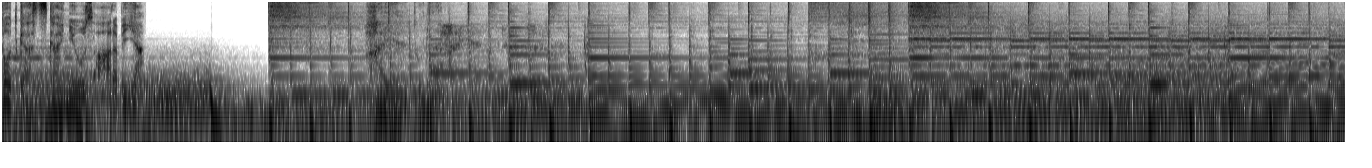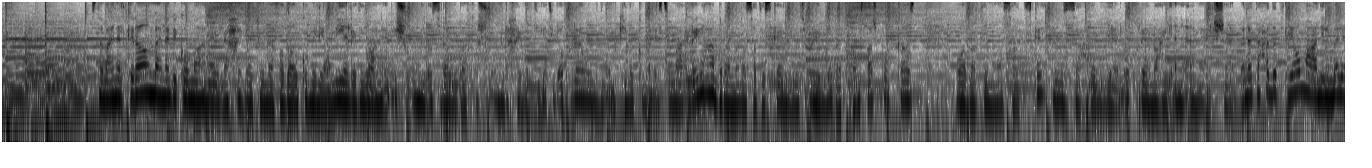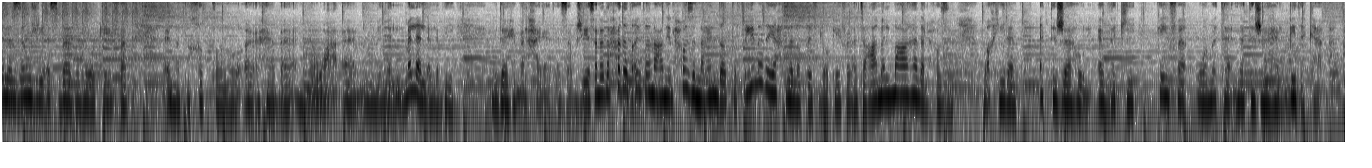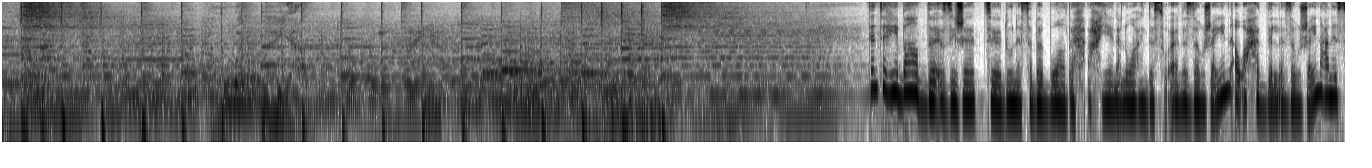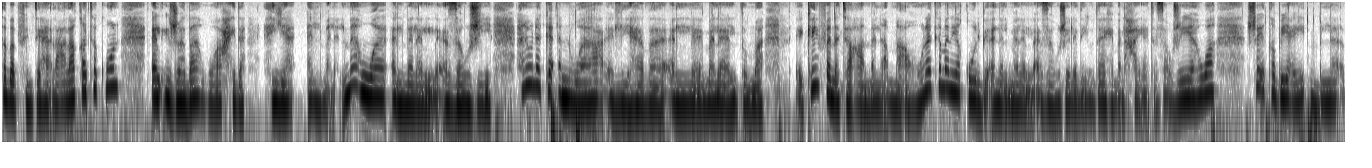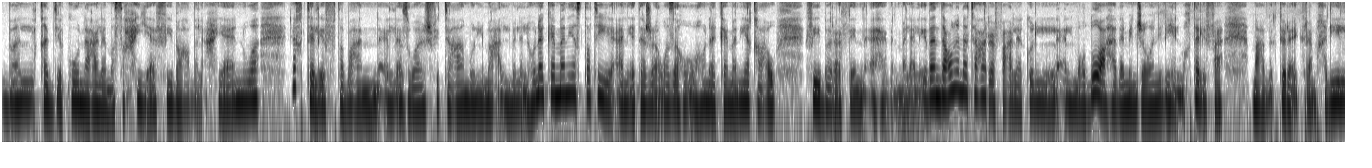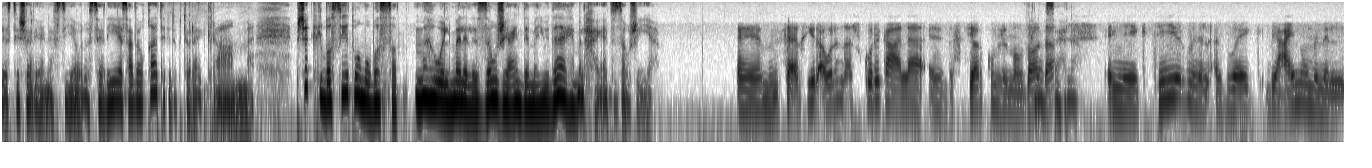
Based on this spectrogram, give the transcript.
بودكاست سكاي نيوز عربية. حياتنا. مستمعينا الكرام أهلا بكم معنا إلى حياتنا فضاؤكم اليومي الذي يعنى بشؤون الأسرة وباقي الشؤون الحياتية الأخرى والذي يمكنكم الاستماع اليه عبر منصة سكاي نيوز dot com slash podcast وباقي منصات سكاي نيوز العربية الأخرى. معي أنا امال شاب نتحدث اليوم عن الملل الزوجي أسبابه وكيف نتخطى هذا النوع من الملل الذي يداهم الحياة الزوجية. سنتحدث أيضا عن الحزن عند الطفل. لماذا يحزن الطفل وكيف نتعامل مع هذا الحزن؟ وأخيرا التجاهل الذكي. كيف ومتى نتجاهل بذكاء؟ هو وهي. تنتهي بعض الزيجات دون سبب واضح أحيانا وعند سؤال الزوجين أو أحد الزوجين عن السبب في انتهاء العلاقة تكون الإجابة واحدة هي الملل، ما هو الملل الزوجي؟ هل هناك أنواع لهذا الملل ثم كيف نتعامل معه؟ هناك من يقول بأن الملل الزوجي الذي يداهم الحياة الزوجية هو شيء طبيعي بل قد يكون علامة صحية في بعض الأحيان ويختلف طبعا الأزواج في التعامل مع الملل، هناك من يستطيع أن يتجاوزه وهناك من يقع في براثن هذا الملل، اذا دعونا نتعرف على كل الموضوع هذا من جوانبه المختلفة مع الدكتوره إكرام خليل استشارية نفسية والاسريه، يسعد أوقاتك دكتورة إكرام. بشكل بسيط ومبسط ما هو الملل الزوجي عندما يداهم الحياة الزوجية؟ مساء الخير اولا أشكرك على اختياركم للموضوع ده سهلا. إن كتير من الأزواج بيعانوا من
